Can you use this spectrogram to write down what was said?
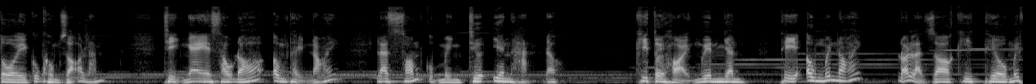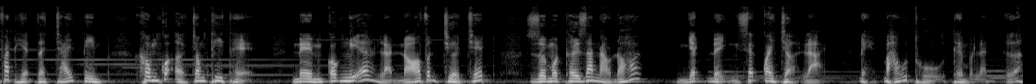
"Tôi cũng không rõ lắm, chỉ nghe sau đó ông thầy nói là xóm của mình chưa yên hẳn đâu. Khi tôi hỏi nguyên nhân thì ông mới nói đó là do khi thiêu mới phát hiện ra trái tim không có ở trong thi thể, nên có nghĩa là nó vẫn chưa chết, rồi một thời gian nào đó nhất định sẽ quay trở lại để báo thù thêm một lần nữa.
